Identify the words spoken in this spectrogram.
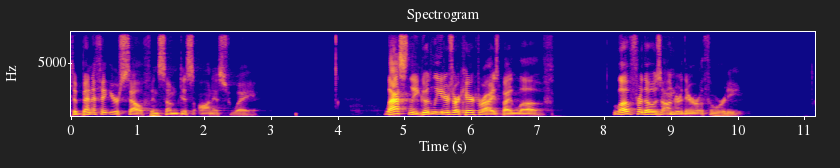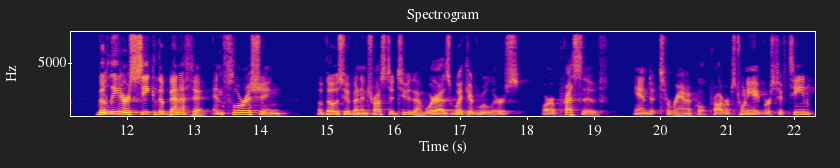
to benefit yourself in some dishonest way. Lastly, good leaders are characterized by love love for those under their authority. Good leaders seek the benefit and flourishing of those who have been entrusted to them, whereas wicked rulers are oppressive and tyrannical. Proverbs 28, verse 15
